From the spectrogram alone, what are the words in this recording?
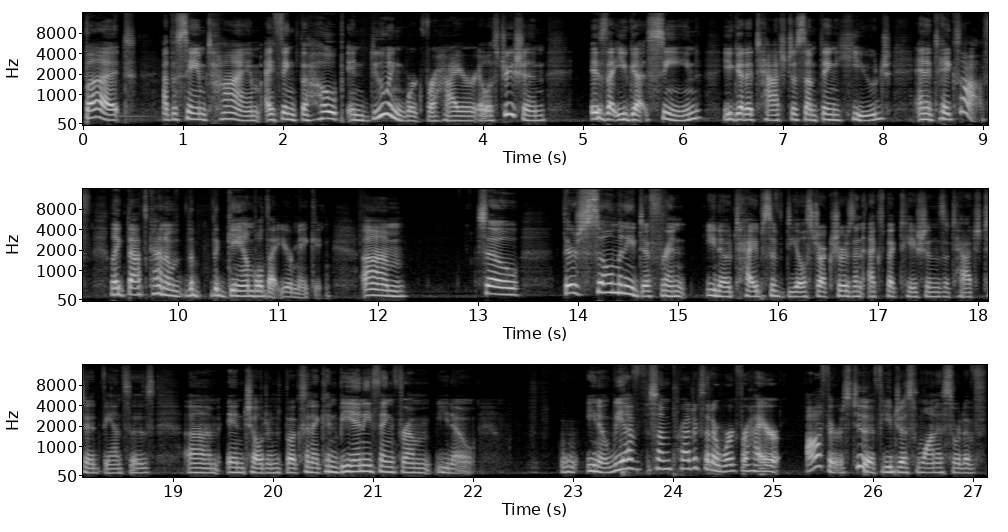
but at the same time i think the hope in doing work for hire illustration is that you get seen, you get attached to something huge, and it takes off. Like that's kind of the, the gamble that you're making. Um, so there's so many different, you know, types of deal structures and expectations attached to advances um, in children's books, and it can be anything from, you know, you know, we have some projects that are work for hire authors too. If you just want to sort of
